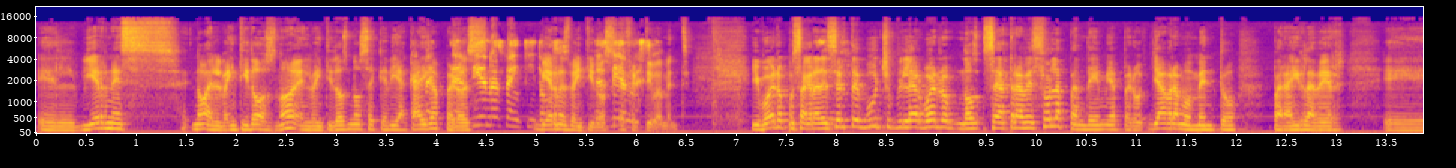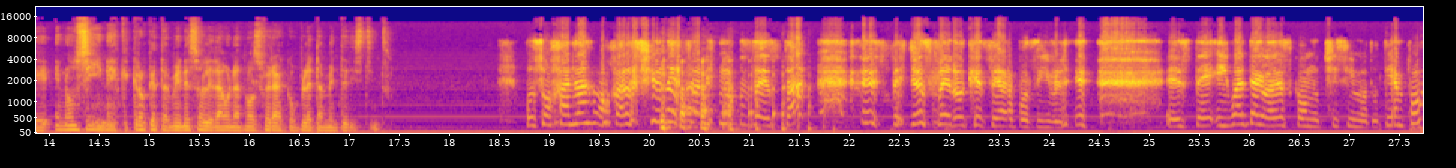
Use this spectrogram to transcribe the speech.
El viernes, no, el 22, ¿no? El 22 no sé qué día caiga, pero es viernes 22. Viernes 22, efectivamente. Y bueno, pues agradecerte mucho, Pilar. Bueno, no, se atravesó la pandemia, pero ya habrá momento para irla a ver eh, en un cine, que creo que también eso le da una atmósfera completamente distinta pues ojalá, ojalá si un día salimos de esta, este, yo espero que sea posible. Este, igual te agradezco muchísimo tu tiempo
